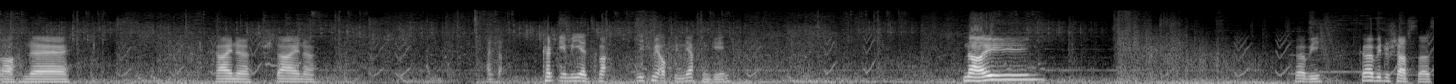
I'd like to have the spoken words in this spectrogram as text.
Ach, nee. Keine Steine. Alter, könnt ihr mir jetzt mal nicht mehr auf die Nerven gehen? Nein! Kirby. Kirby, du schaffst das.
